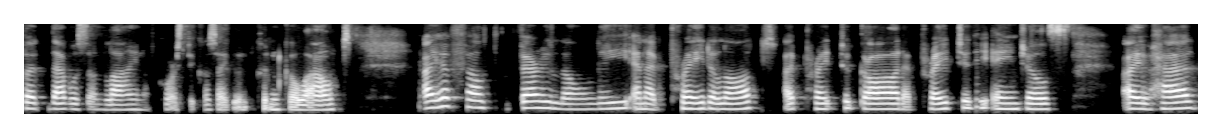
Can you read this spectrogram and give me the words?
but that was online of course because i couldn't, couldn't go out. I have felt very lonely and i prayed a lot. I prayed to god i prayed to the angels. I've had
